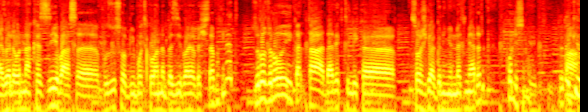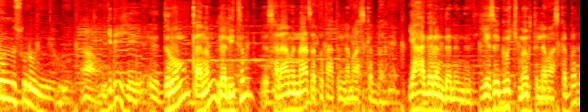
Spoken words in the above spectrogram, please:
አይበለውና ከዚህ የባሰ ብዙ ሰው የሚሞት ከሆነ በዚህ በሽታ ምክንያት ዞሮ ዞሮ ቀጥታ directly ከሰዎች ጋር ግንኙነት የሚያደርግ ፖሊስ ነው። ተጠቂውም እሱ ነው እንግዲህ ድሮም ቀንም ሌሊትም ሰላምና ጸጥታን ለማስከበር የሀገርን ደህንነት የዜጎች መብትን ለማስከበር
